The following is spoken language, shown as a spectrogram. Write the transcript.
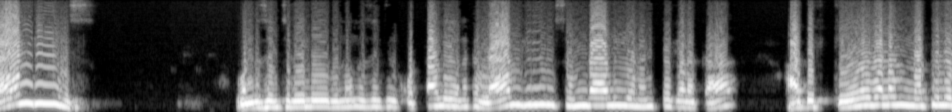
లాంగ్ వంద సెంచరీలు రెండు వందల సెంచరీలు కొట్టాలి అనంటే లాంగ్ ఇన్నింగ్స్ ఉండాలి అని అంటే గనక అది కేవలం నటులు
